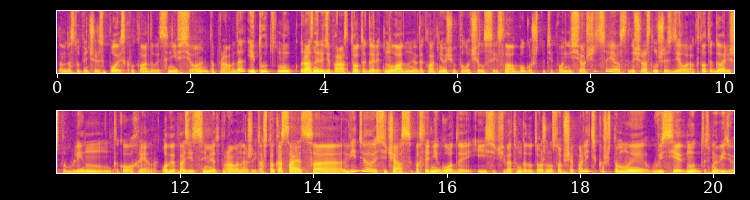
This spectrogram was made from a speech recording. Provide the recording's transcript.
там доступен через поиск, выкладывается не все, это правда. И тут, ну, разные люди по раз. Кто-то говорит, ну ладно, у меня доклад не очень получился, и слава богу, что, типа, он не серчится, я в следующий раз лучше сделаю. А кто-то говорит, что, блин, какого хрена. Обе позиции имеют право на жизнь. А что касается видео, сейчас, последние годы, и в этом году тоже у нас общая политика, что мы все, ну, то есть мы видео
